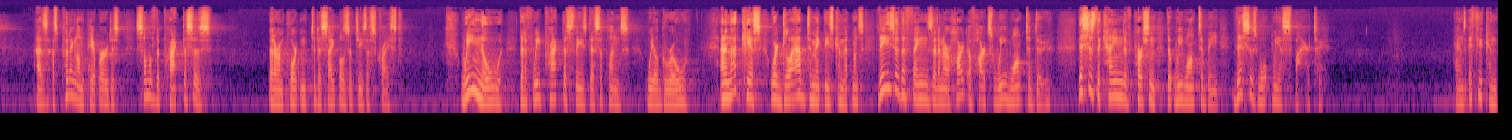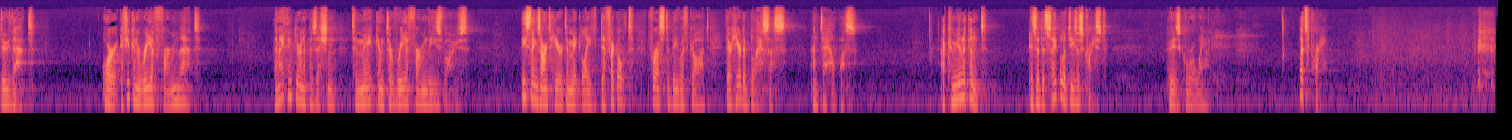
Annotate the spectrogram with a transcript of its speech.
as, as putting on paper just some of the practices that are important to disciples of Jesus Christ? We know that if we practice these disciplines, we'll grow. And in that case, we're glad to make these commitments. These are the things that in our heart of hearts we want to do. This is the kind of person that we want to be. This is what we aspire to. Friends, if you can do that, or if you can reaffirm that, then I think you're in a position to make and to reaffirm these vows. These things aren't here to make life difficult for us to be with God, they're here to bless us and to help us. A communicant is a disciple of Jesus Christ who is growing. Let's pray.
